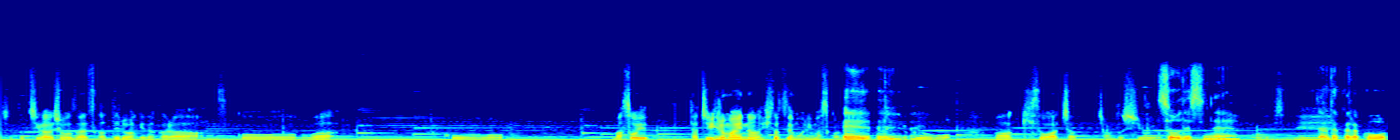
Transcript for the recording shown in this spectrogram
ちょっと違う商材使ってるわけだから、そこは、こう、まあ、そういう立ち居振る舞いの一つでもありますからね、ええええ。客用語。まあ、基礎はちゃちゃんとしようよ。そうですね。ですね。だだからこ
